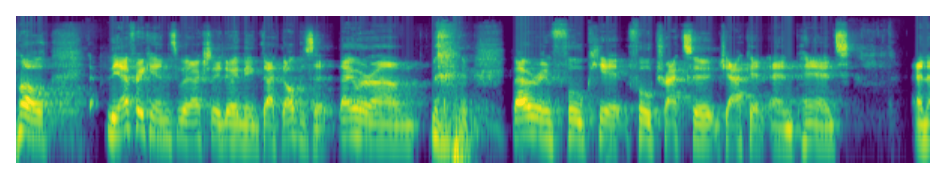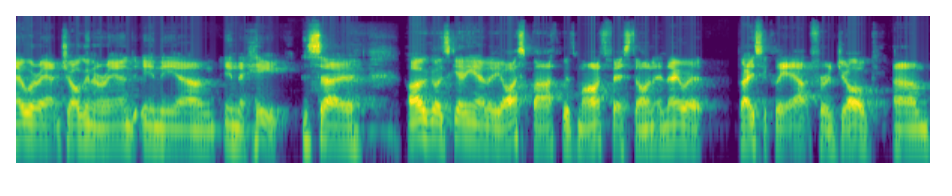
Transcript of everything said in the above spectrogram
Well, the Africans were actually doing the exact opposite. They were um, they were in full kit, full tracksuit, jacket, and pants, and they were out jogging around in the um, in the heat. So I was getting out of the ice bath with my ice vest on, and they were basically out for a jog um,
